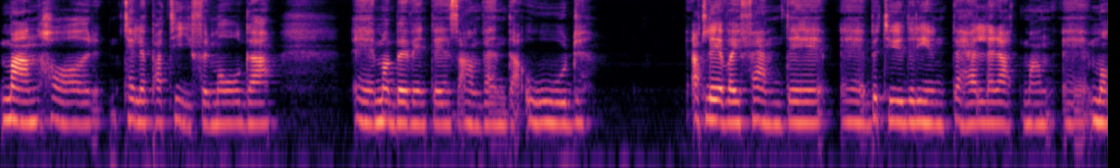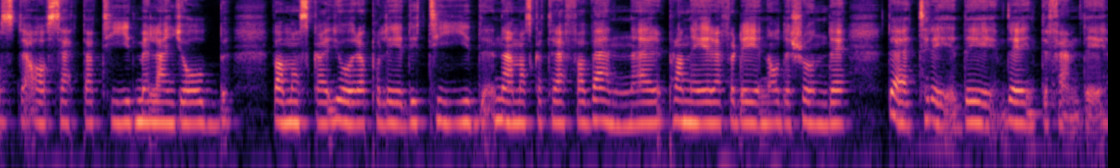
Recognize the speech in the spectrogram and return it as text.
Man har telepatiförmåga, eh, Eh, man behöver inte ens använda ord. Att leva i 5D eh, betyder ju inte heller att man eh, måste avsätta tid mellan jobb, vad man ska göra på ledig tid, när man ska träffa vänner, planera för det ena och det sjunde. Det är 3D, det är inte 5D.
